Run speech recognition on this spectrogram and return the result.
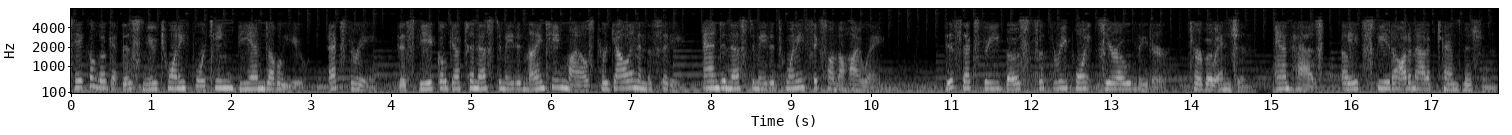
Take a look at this new 2014 BMW X3. This vehicle gets an estimated 19 miles per gallon in the city, and an estimated 26 on the highway. This X3 boasts a 3.0-liter turbo engine, and has a 8-speed automatic transmission.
